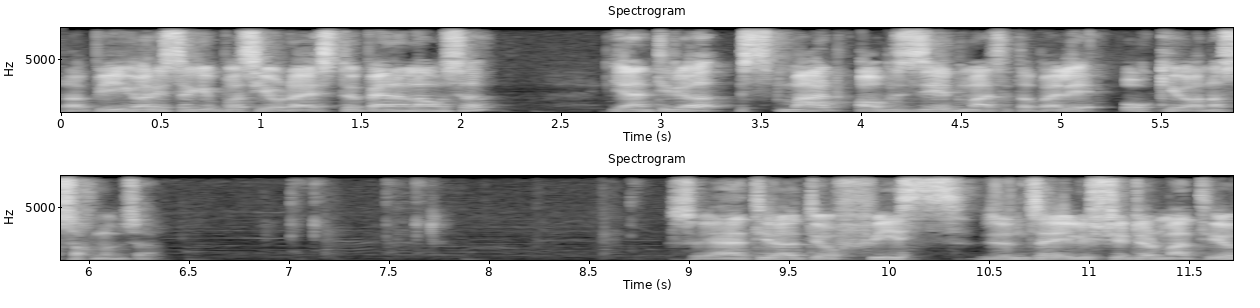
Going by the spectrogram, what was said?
र भी गरिसकेपछि एउटा यस्तो प्यानल आउँछ। यहाँतिर स्मार्ट अब्जेक्टमा चाहिँ तपाईँले ओके गर्न सक्नुहुन्छ। सो यहाँतिर त्यो फिस जुन चाहिँ इलिस्ट्रेटरमा थियो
